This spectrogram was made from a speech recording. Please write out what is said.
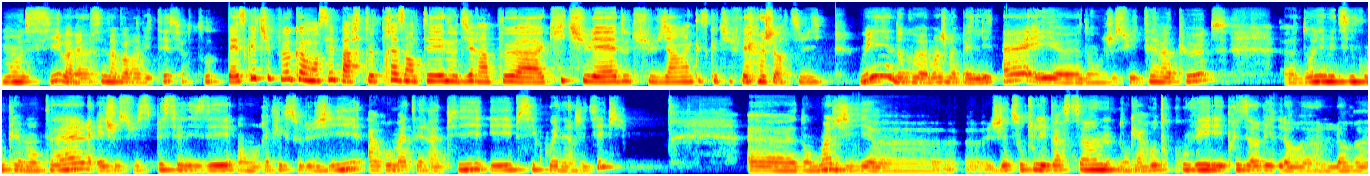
Moi aussi, bah merci de m'avoir invité surtout. Est-ce que tu peux commencer par te présenter, nous dire un peu à euh, qui tu es, d'où tu viens, qu'est-ce que tu fais aujourd'hui? Oui, donc euh, moi je m'appelle Lisa et donc je suis thérapeute dans les médecines complémentaires et je suis spécialisée en réflexologie, aromathérapie et psycho-énergétique. Euh, donc moi, euh, j'aide surtout les personnes donc, à retrouver et préserver leur, leur euh,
